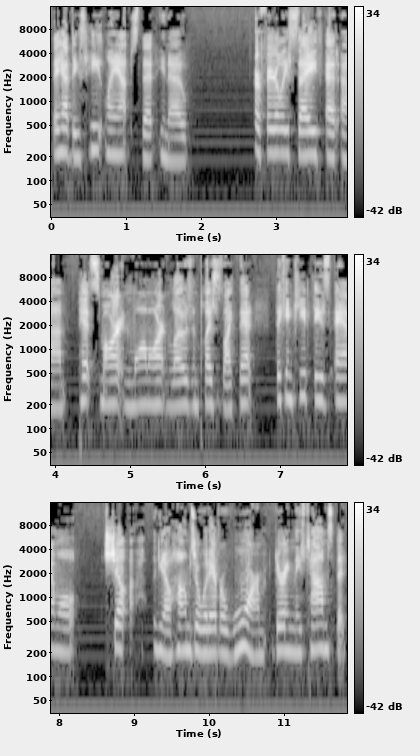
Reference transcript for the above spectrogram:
They have these heat lamps that, you know, are fairly safe at um, PetSmart and Walmart and Lowe's and places like that. They can keep these animal, shell, you know, homes or whatever warm during these times, but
